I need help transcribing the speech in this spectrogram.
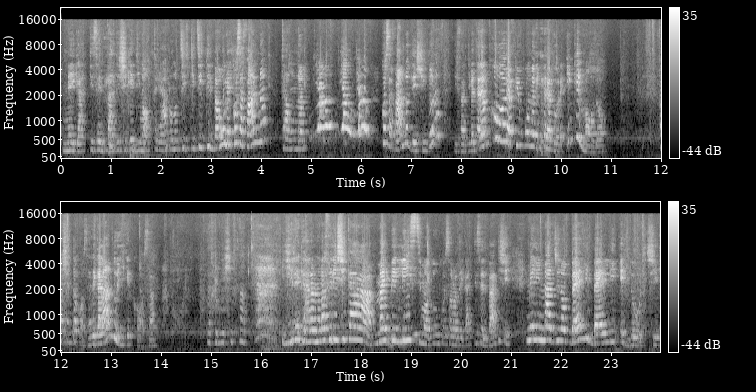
Nei gatti selvatici che di notte aprono zitti zitti il baule, cosa fanno? Tra un miau miau miau, cosa fanno? Decidono di far diventare ancora più buono l'imperatore. In che modo? Facendo cosa? Regalandogli che cosa? La felicità. Gli regalano la felicità, ma è bellissimo, dunque sono dei gatti selvatici, me li immagino belli belli e dolci.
